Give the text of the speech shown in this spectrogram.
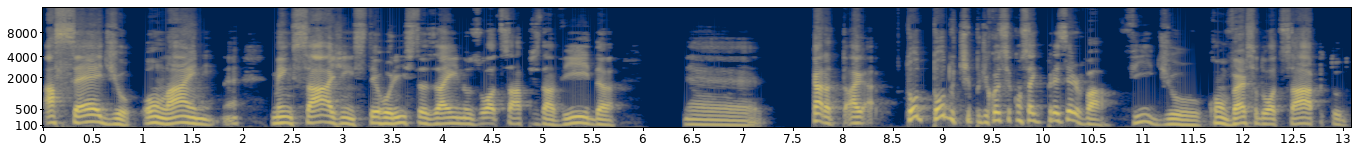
assédio online, né? mensagens terroristas aí nos WhatsApps da vida. É... Cara, todo, todo tipo de coisa você consegue preservar. Vídeo, conversa do WhatsApp, tudo.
